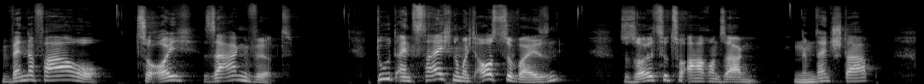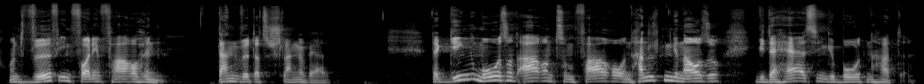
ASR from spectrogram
wenn der Pharao zu euch sagen wird, tut ein Zeichen, um euch auszuweisen, so sollst du zu Aaron sagen, nimm deinen Stab und wirf ihn vor dem Pharao hin, dann wird er zur Schlange werden. Da gingen Mose und Aaron zum Pharao und handelten genauso, wie der Herr es ihnen geboten hatte.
